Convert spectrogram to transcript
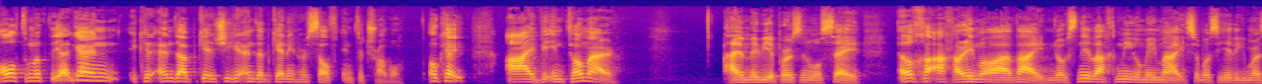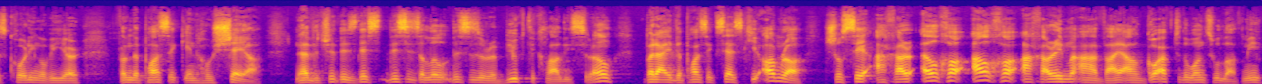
ultimately, again, it could end up get, she could end up getting herself into trouble. Okay, I v'im tomar. I maybe a person will say, Elcha acharim oavai nosni lachmi umeimai. Supposed to hear the Gemara is quoting over here from the pasuk in Hosea. Now the truth is this: this is a little, this is a rebuke to Klal Yisrael. But I, the pasuk says, "Ki amra," she'll say, "Achar elcha alcha acharim oavai." I'll go after the ones who love me.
